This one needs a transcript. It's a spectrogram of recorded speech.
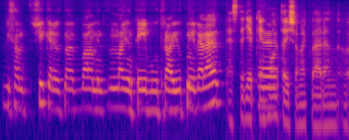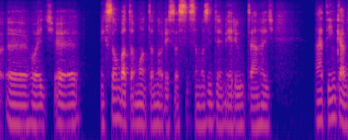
viszont sikerült valamint nagyon tévútra jutni vele. Ezt egyébként mondta is a McLaren, hogy még szombaton mondta Norris azt hiszem az időmérő után, hogy hát inkább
